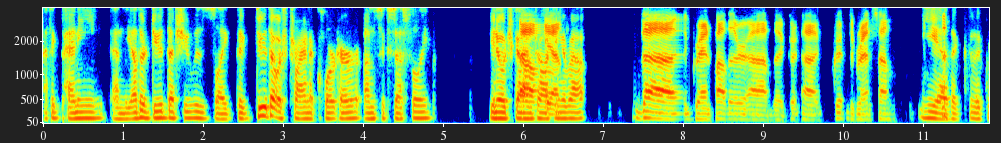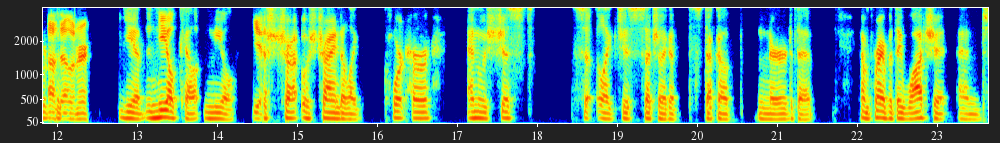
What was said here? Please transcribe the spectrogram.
I think Penny and the other dude that she was like the dude that was trying to court her unsuccessfully. You know which guy I'm Oh, yeah. talking about? The grandfather, uh, the uh, gr- the grandson Yeah, the the, the- the owner. yeah Neil Kel Neil Yeah. was try was trying to like court her and was just so like just such like a stuck up nerd that I'm sorry, but they watch it and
